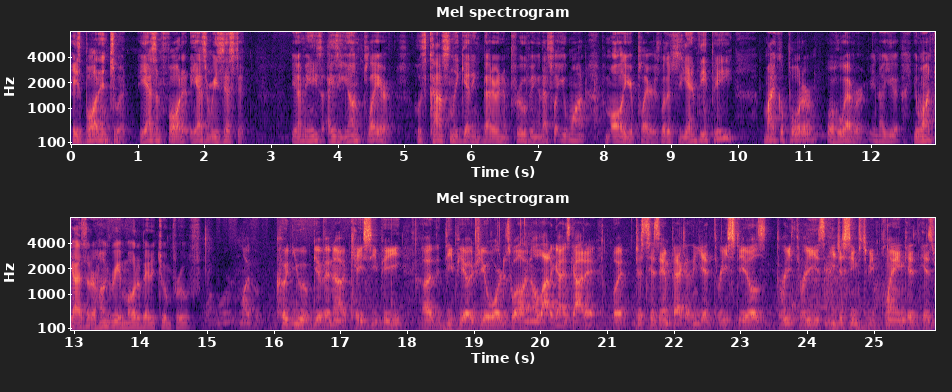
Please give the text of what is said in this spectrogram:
he's bought into it. He hasn't fought it. He hasn't resisted. You know, I mean, he's he's a young player who's constantly getting better and improving, and that's what you want from all your players, whether it's the MVP, Michael Porter, or whoever. You know, you you want guys that are hungry and motivated to improve. Michael, could you have given uh, KCP uh, the DPOG award as well? I know a lot of guys got it, but just his impact. I think he had three steals, three threes. He just seems to be playing his his,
